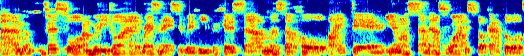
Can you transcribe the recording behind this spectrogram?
um, first of all, I'm really glad it resonated with you because that was the whole idea. You know, when I sat down to write this book, I thought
